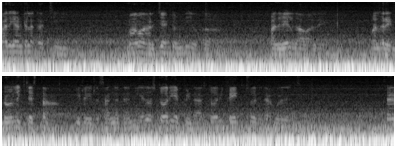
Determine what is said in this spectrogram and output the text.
పది గంటలకు వచ్చి మామ అర్జెంట్ ఉంది ఒక పదివేలు కావాలి మళ్ళీ రెండు రోజులు ఇచ్చేస్తా ఇట్లా ఇట్లా సంగతి అని ఏదో స్టోరీ చెప్పిండు. ఆ స్టోరీ ఫేక్ స్టోరీ నాకు కూడా తెలిసి. సరే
